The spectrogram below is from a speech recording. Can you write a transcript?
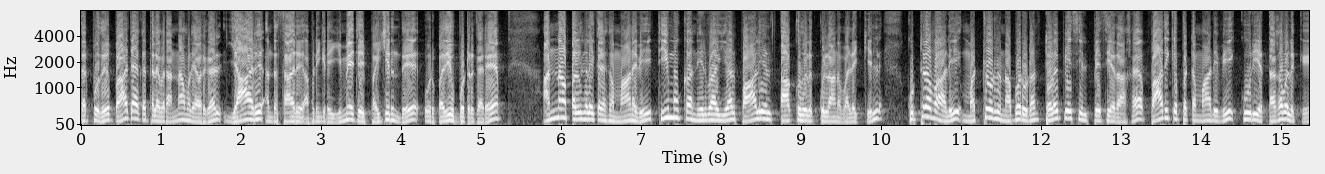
தற்போது பாஜக தலைவர் அண்ணாமலை அவர்கள் யாரு அந்த சாரு அப்படிங்கிற இமேஜை பகிர்ந்து ஒரு பதிவு போட்டிருக்காரு. அண்ணா பல்கலைக்கழக மாணவி திமுக நிர்வாகியால் பாலியல் தாக்குதலுக்குள்ளான வழக்கில் குற்றவாளி மற்றொரு நபருடன் தொலைபேசியில் பேசியதாக பாதிக்கப்பட்ட மாணவி கூறிய தகவலுக்கு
